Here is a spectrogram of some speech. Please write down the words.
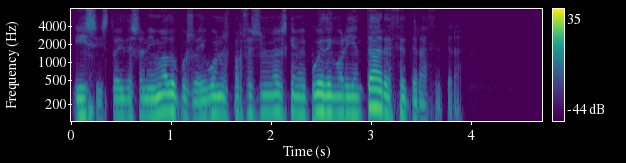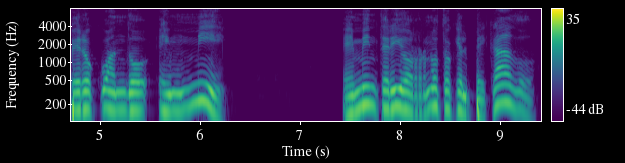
y si estoy desanimado, pues hay buenos profesionales que me pueden orientar, etcétera, etcétera. Pero cuando en mí, en mi interior, noto que el pecado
